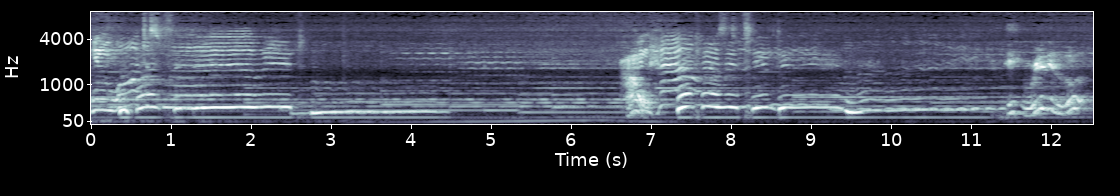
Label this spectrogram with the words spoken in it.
In waters How? He really look.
